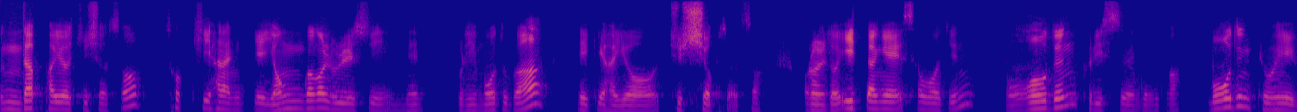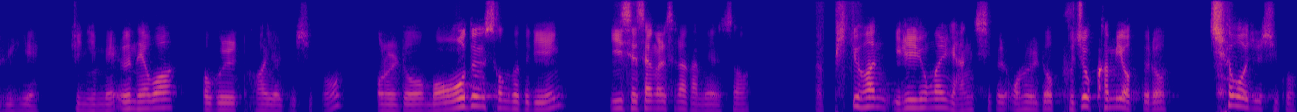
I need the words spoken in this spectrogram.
응답하여 주셔서 속히 하나님께 영광을 누릴 수 있는 우리 모두가 되게 하여 주시옵소서. 오늘도 이 땅에 세워진 모든 그리스도인들과 모든 교회 위에 주님의 은혜와 복을 더하여 주시고 오늘도 모든 성도들이 이 세상을 살아가면서 필요한 일용할 양식을 오늘도 부족함이 없도록 채워주시고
